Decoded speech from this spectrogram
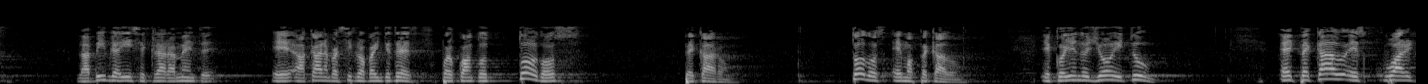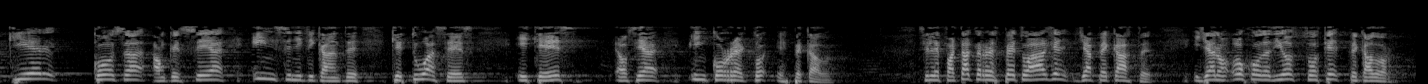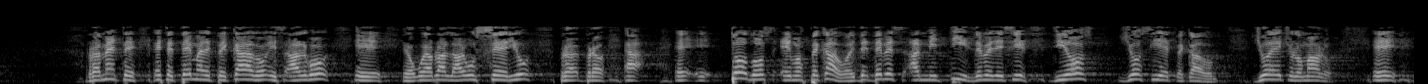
La Biblia dice claramente, eh, acá en el versículo 23, por cuanto todos pecaron, todos hemos pecado, incluyendo yo y tú. El pecado es cualquier cosa, aunque sea insignificante, que tú haces y que es, o sea, incorrecto, es pecado. Si le faltaste respeto a alguien, ya pecaste. Y ya en los ojos de Dios sos que pecador. Realmente este tema del pecado es algo, eh, eh, voy a hablar de algo serio, pero, ah, eh, eh, todos hemos pecado. De- Debes admitir, debes decir, Dios, yo sí he pecado, yo he hecho lo malo.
